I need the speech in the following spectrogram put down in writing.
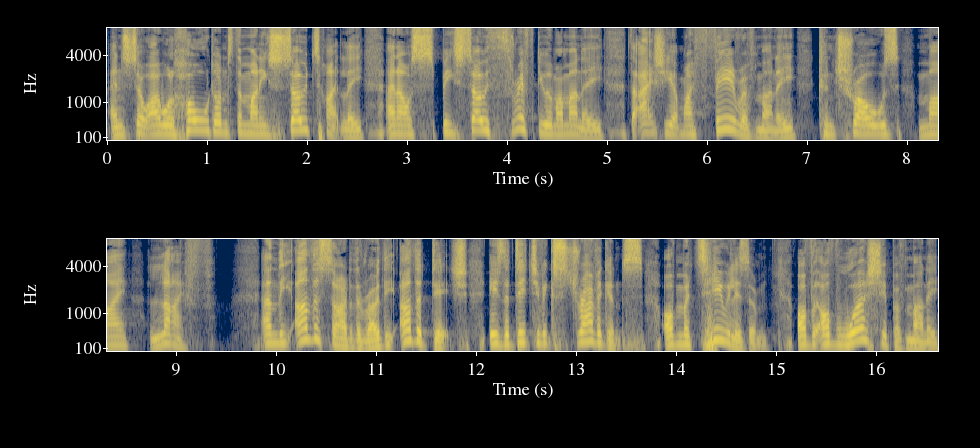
And so I will hold on to the money so tightly and I'll be so thrifty with my money that actually my fear of money controls my life. And the other side of the road, the other ditch, is the ditch of extravagance, of materialism, of, of worship of money.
